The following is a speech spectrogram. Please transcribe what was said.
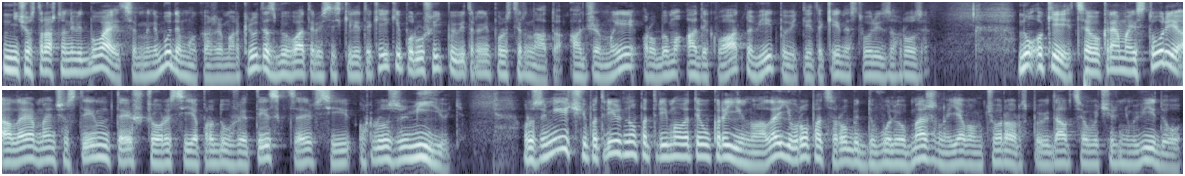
ну нічого страшного не відбувається. Ми не будемо, каже Марк Рюте, збивати російські літаки, які порушують повітряний простір НАТО. Адже ми робимо адекватну відповідь, літаки не створюють загрози. Ну окей, це окрема історія, але менше з тим, те, що Росія продовжує тиск, це всі розуміють. Що потрібно підтримувати Україну, але Європа це робить доволі обмежено. Я вам вчора розповідав це у вечірньому відео.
